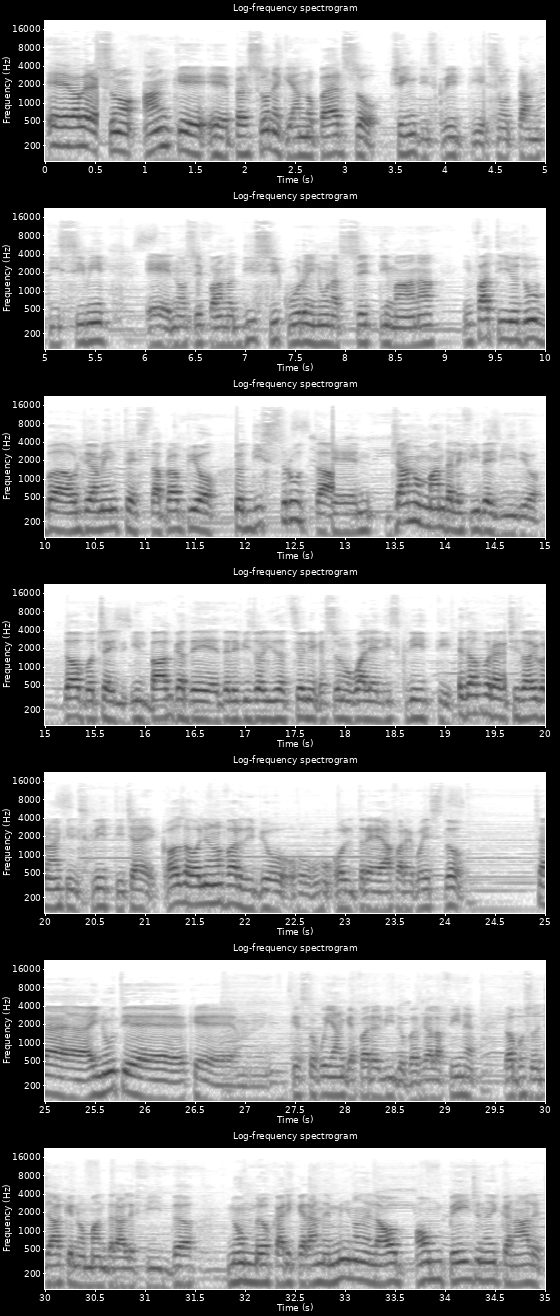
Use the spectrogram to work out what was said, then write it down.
e vabbè, ci sono anche eh, persone che hanno perso 100 iscritti, sono tantissimi e non si fanno di sicuro in una settimana. Infatti YouTube ultimamente sta proprio distrutta e già non manda le feed ai video. Dopo c'è il, il, bug de, delle visualizzazioni che sono uguali agli iscritti E dopo ragazzi ci tolgono anche gli iscritti Cioè cosa vogliono fare di più oltre a fare questo? Cioè è inutile che che sto qui anche a fare il video perché alla fine dopo so già che non manderà le feed non me lo caricherà nemmeno nella home page nel canale.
